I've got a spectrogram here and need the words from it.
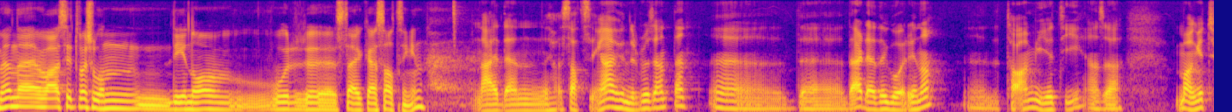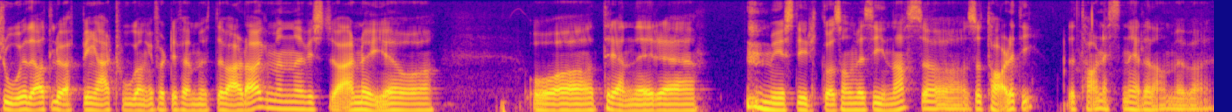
men eh, hva er situasjonen din nå? Hvor eh, sterk er satsingen? Nei, den satsinga er 100 den. Det, det, er det det går i nå. Det tar mye tid. Altså, mange tror jo det at løping er to ganger 45 minutter hver dag, men hvis du er nøye og, og trener mye styrke og sånn ved siden av, så, så tar det tid. Det tar nesten hele dagen med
